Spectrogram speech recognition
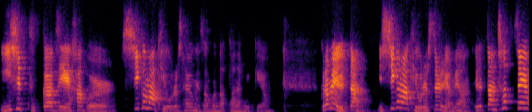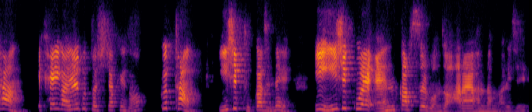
29가지의 합을 시그마 기호를 사용해서 한번 나타내 볼게요. 그러면 일단 이 시그마 기호를 쓰려면 일단 첫째 항 K가 1부터 시작해서 끝항 29까지인데 이 29의 n 값을 먼저 알아야 한단 말이지.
